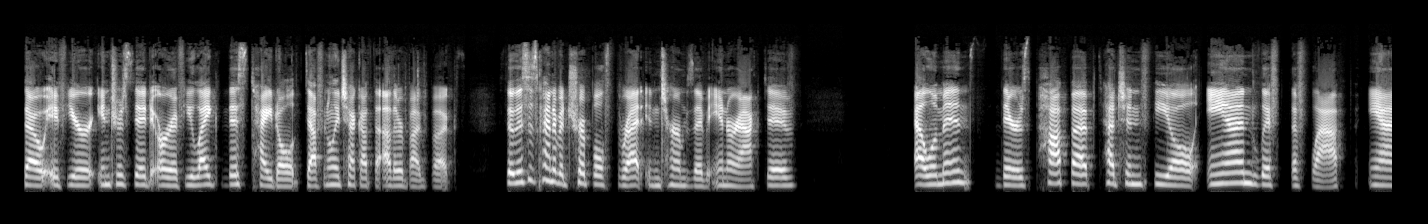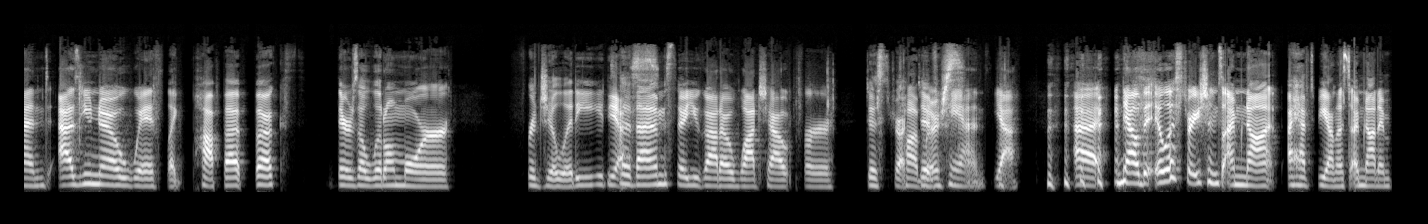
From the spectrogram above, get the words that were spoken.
So if you're interested or if you like this title, definitely check out the other bug books. So this is kind of a triple threat in terms of interactive elements. There's pop up, touch and feel, and lift the flap. And as you know, with like pop up books, there's a little more fragility to Yes. them. So you got to watch out for destructive Toddlers. hands. Yeah. Uh, now the illustrations, I'm not. I have to be honest. I'm not. In,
